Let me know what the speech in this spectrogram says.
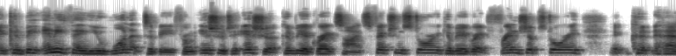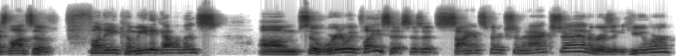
it could be anything you want it to be from issue to issue. It could be a great science fiction story. It could be a great friendship story. It could it has lots of funny comedic elements. Um, so where do we place this? Is it science fiction action or is it humor?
